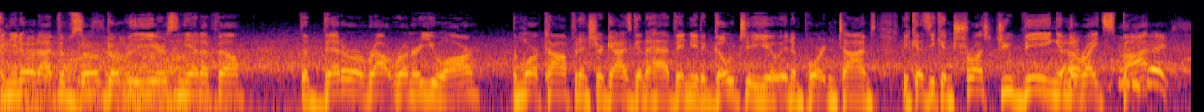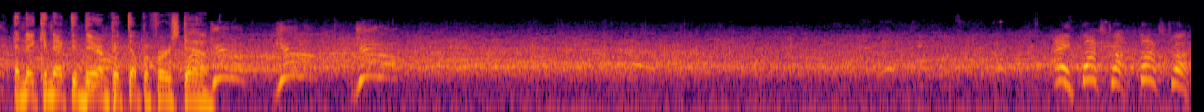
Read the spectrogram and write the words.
And you know what I've observed over the years in the NFL? The better a route runner you are, the more confidence your guy's going to have in you to go to you in important times because he can trust you being in the right spot, and they connected there and picked up a first down. Get him. Get him. Get him. Hey, Foxtrot, Foxtrot.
